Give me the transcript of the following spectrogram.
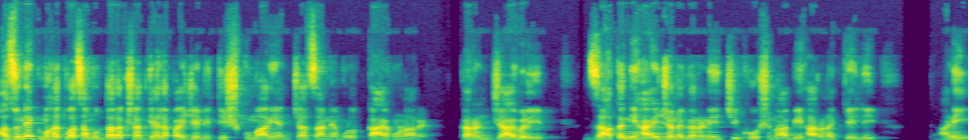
अजून एक महत्त्वाचा मुद्दा लक्षात घ्यायला पाहिजे नितीश कुमार यांच्या जाण्यामुळं काय होणार आहे? कारण ज्यावेळी जातनिहाय जनगणनेची घोषणा बिहारनं केली आणि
